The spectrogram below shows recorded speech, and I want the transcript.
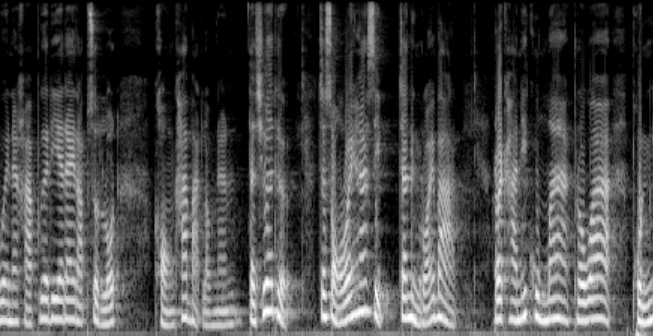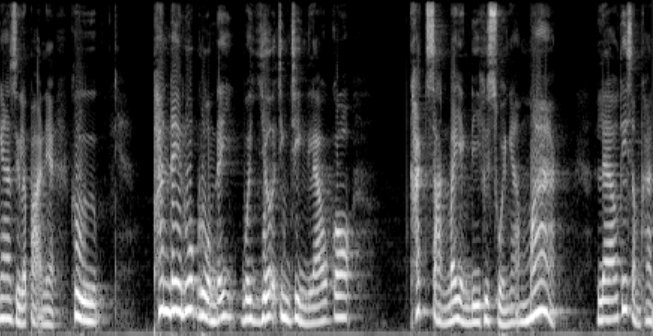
ด้วยนะคะ เพื่อที่จะได้รับส่วนลดของค่าบัตรเหล่านั้น แต่เชื่อเถอะจะ 250 จะ 100 บาท ราคานี้คุ้มมาก เพราะว่าผลงานศิลปะเนี่ยคือท่านได้รวบรวมได้ไว้เยอะจริง ๆ แล้วก็ คัดสรรมาอย่างดีคือสวยงามมาก แล้วที่สำคัญ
